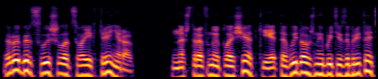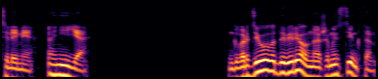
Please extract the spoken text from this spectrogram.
Роберт слышал от своих тренеров «На штрафной площадке это вы должны быть изобретателями, а не я». Гвардиола доверял нашим инстинктам.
